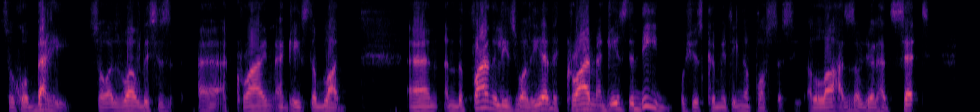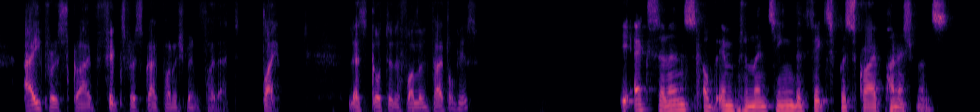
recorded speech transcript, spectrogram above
so called baghi. So as well, this is a crime against the blood. And, and the finally is well here, the crime against the deen, which is committing apostasy. Allah Azza wa had set a prescribed, fixed prescribed punishment for that. طيب. Let's go to the following title, please. The excellence of implementing the fixed prescribed punishments.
